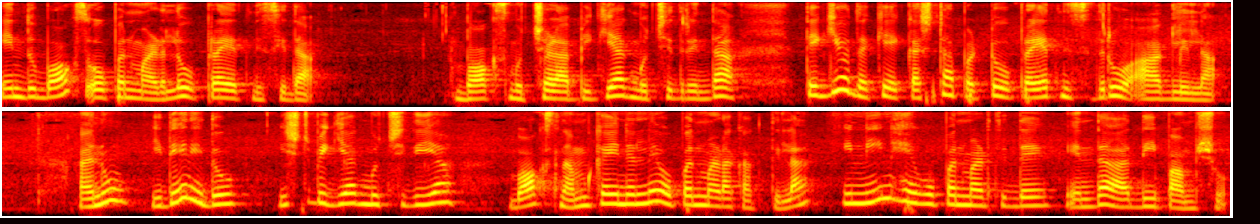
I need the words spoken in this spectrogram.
ಎಂದು ಬಾಕ್ಸ್ ಓಪನ್ ಮಾಡಲು ಪ್ರಯತ್ನಿಸಿದ. ಬಾಕ್ಸ್ ಮುಚ್ಚಳ ಬಿಗಿಯಾಗಿ ಮುಚ್ಚಿದ್ರಿಂದ ತೆಗೆಯೋದಕ್ಕೆ ಕಷ್ಟಪಟ್ಟು ಪ್ರಯತ್ನಿಸಿದರೂ ಆಗಲಿಲ್ಲ. ಅನು, ಇದೇನಿದು? ಇಷ್ಟು ಬಿಗಿಯಾಗಿ ಮುಚ್ಚಿದೀಯಾ? ಬಾಕ್ಸ್ ನಮ್ಮ ಕೈನಲ್ಲೇ ಓಪನ್ ಮಾಡೋಕ್ಕಾಗ್ತಿಲ್ಲ. ಇನ್ನೀನು ಹೇಗೆ ಓಪನ್ ಮಾಡ್ತಿದ್ದೆ? ಎಂದ ದೀಪಾಂಶು.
